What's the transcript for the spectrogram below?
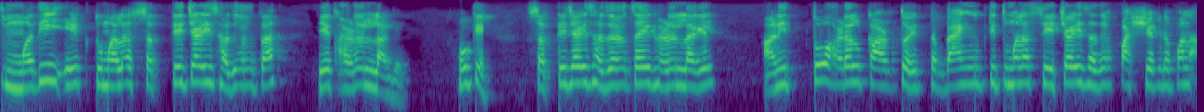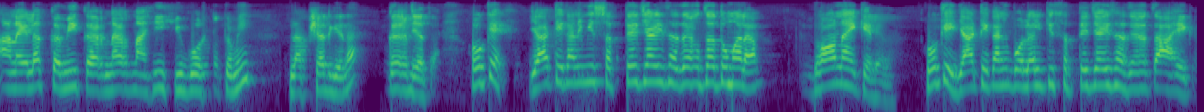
तर मधी एक तुम्हाला सत्तेचाळीस हजाराचा एक हडल लागेल. ओके सत्तेचाळीस हजाराचा एक हडल लागेल. आणि तो हडल काढतोय तर बँक निफ्टी तुम्हाला सेहेचाळीस हजार पाचशे कडे पण आणायला कमी करणार नाही ही गोष्ट तुम्ही लक्षात घेणं गरजेचं आहे. ओके या ठिकाणी मी सत्तेचाळीस हजाराचा तुम्हाला ड्रॉ नाही केलेला. ओके या ठिकाणी बोलाल की सत्तेचाळीस हजाराचा आहे का?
